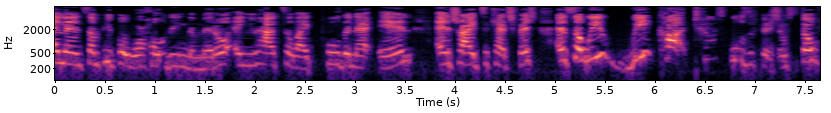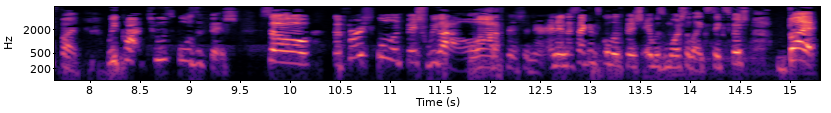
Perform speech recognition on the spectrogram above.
and then some people were holding the middle and you had to like pull the net in and try to catch fish. And so we we caught two schools of fish. It was so fun. We caught two schools of fish. So the first school of fish, we got a lot of fish in there. And in the second school of fish, it was more so like six fish. But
